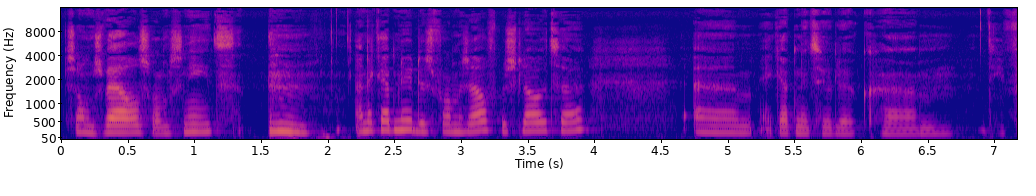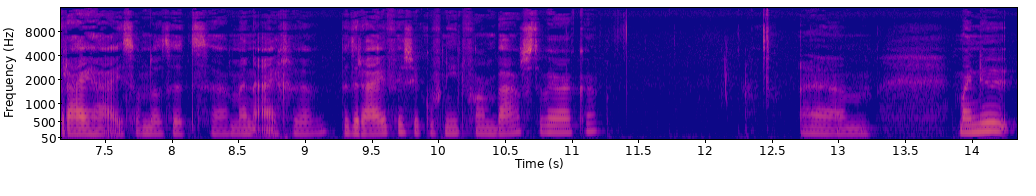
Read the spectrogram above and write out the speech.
soms wel, soms niet. en ik heb nu dus voor mezelf besloten... Um, ik heb natuurlijk um, die vrijheid, omdat het uh, mijn eigen bedrijf is. Ik hoef niet voor een baas te werken. Um, maar nu,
